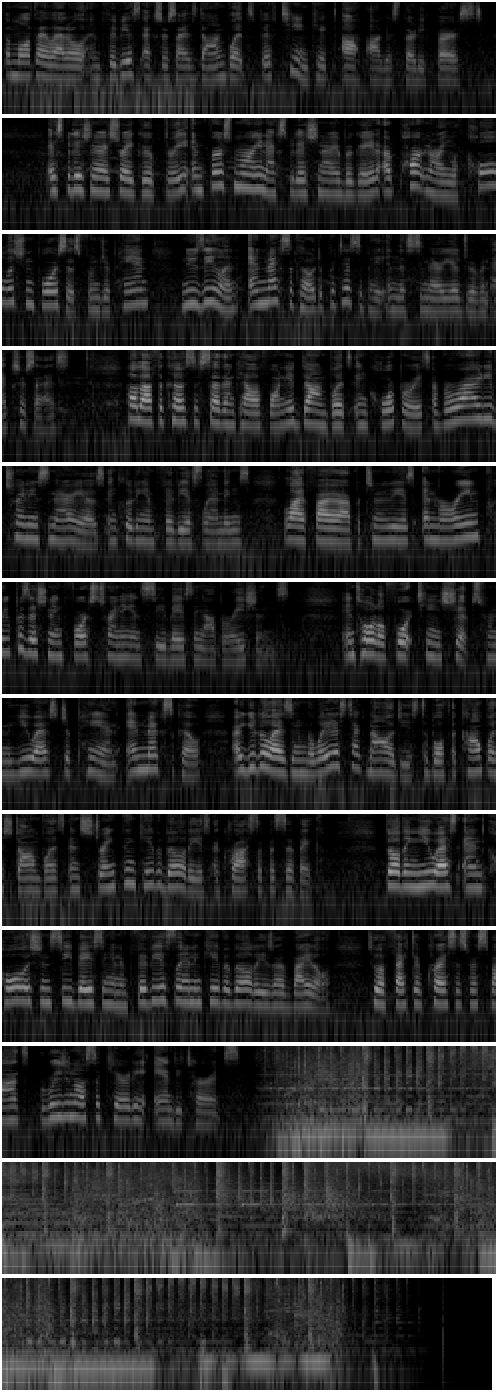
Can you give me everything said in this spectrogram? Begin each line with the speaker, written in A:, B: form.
A: The multilateral amphibious exercise Dawn Blitz 15 kicked off August 31st. Expeditionary Strike Group 3 and 1st Marine Expeditionary Brigade are partnering with coalition forces from Japan, New Zealand, and Mexico to participate in this scenario driven exercise. Held off the coast of Southern California, Dawn Blitz incorporates a variety of training scenarios, including amphibious landings, live fire opportunities, and marine pre-positioning force training and sea basing operations. In total, 14 ships from the U.S., Japan, and Mexico are utilizing the latest technologies to both accomplish Dawn and strengthen capabilities across the Pacific. Building U.S. and coalition sea basing and amphibious landing capabilities are vital to effective crisis response, regional security, and deterrence.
